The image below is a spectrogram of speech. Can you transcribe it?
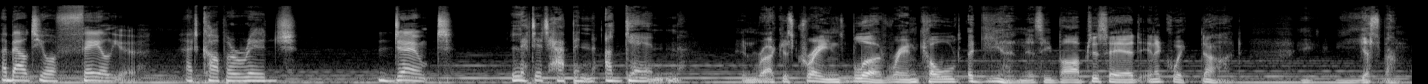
about your failure at Copper Ridge. Don't let it happen again. Henricus Crane's blood ran cold again as he bobbed his head in a quick nod. "Y- Yes, ma'am.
